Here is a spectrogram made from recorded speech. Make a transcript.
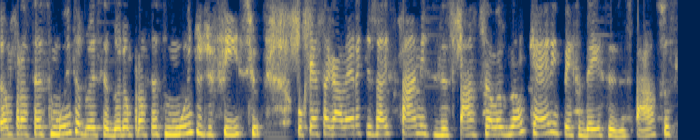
é um processo muito adoecedor, é um processo muito difícil, porque essa galera que já está nesses espaços, elas não querem perder esses espaços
